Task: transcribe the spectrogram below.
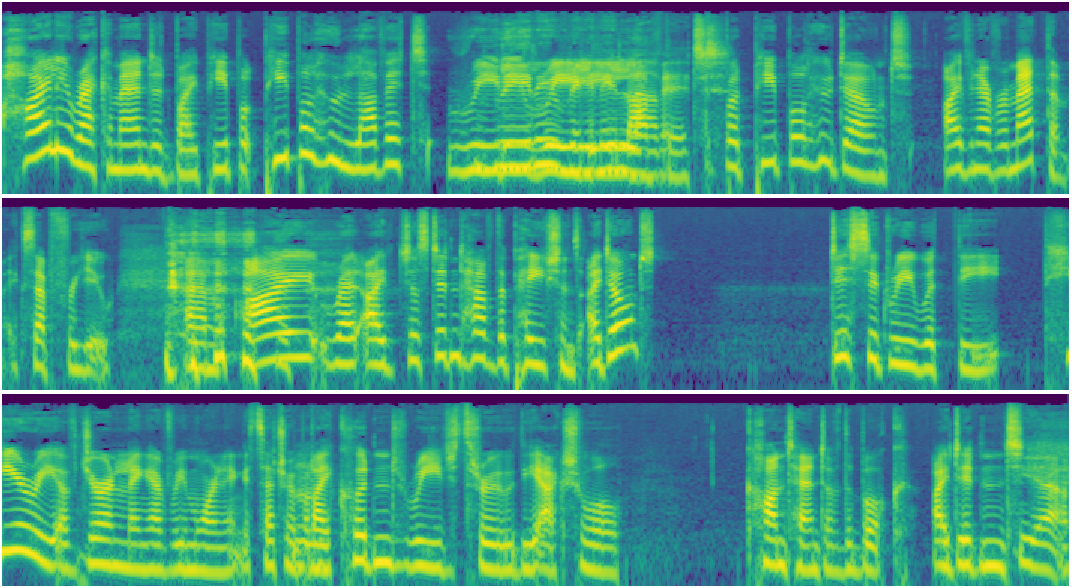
highly recommended by people people who love it really Really, really, really love, love it. it. but people who don't i've never met them except for you um, i read i just didn't have the patience i don't disagree with the theory of journaling every morning etc but i couldn't read through the actual content of the book i didn't yeah,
